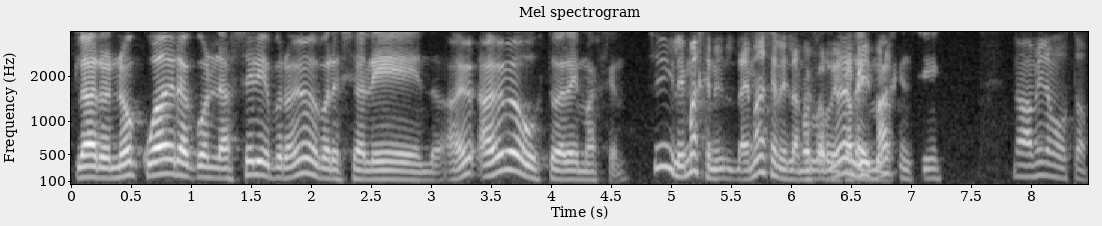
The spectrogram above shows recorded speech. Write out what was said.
Claro, no cuadra con la serie, pero a mí me parecía lindo. A mí, me gustó la imagen. Sí, la imagen, la imagen es la mejor del La imagen, sí. No, a mí no me gustó.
